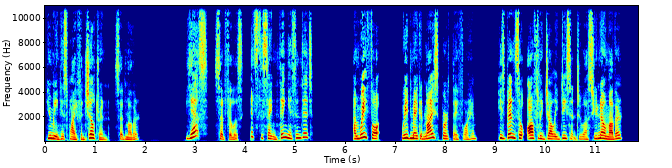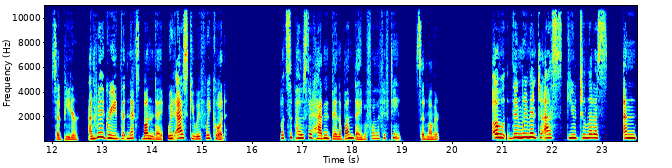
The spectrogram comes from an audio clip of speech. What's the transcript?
You mean his wife and children, said Mother. Yes, said Phyllis. It's the same thing, isn't it? And we thought we'd make a nice birthday for him. He's been so awfully jolly decent to us, you know, Mother, said Peter, and we agreed that next Bun Day we'd ask you if we could. But suppose there hadn't been a Bun Day before the fifteenth, said Mother. Oh, then we meant to ask you to let us ant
